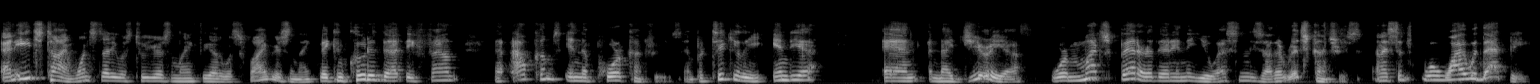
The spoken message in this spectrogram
And each time, one study was two years in length, the other was five years in length, they concluded that they found that outcomes in the poor countries, and particularly India, and Nigeria were much better than in the US and these other rich countries. And I said, well, why would that be?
